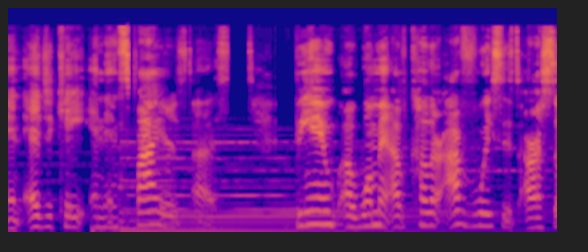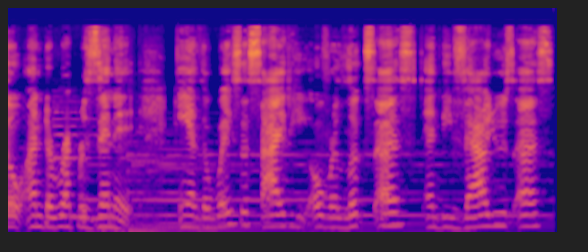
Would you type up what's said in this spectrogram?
and educate and inspires us. Being a woman of color, our voices are so underrepresented, and the way society overlooks us and devalues us,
